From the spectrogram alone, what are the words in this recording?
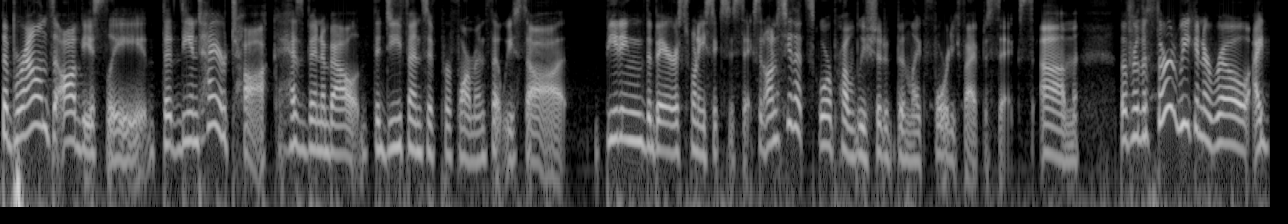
the Browns, obviously, the, the entire talk has been about the defensive performance that we saw beating the Bears 26 to 6. And honestly, that score probably should have been like 45 to 6. Um, but for the third week in a row, I,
